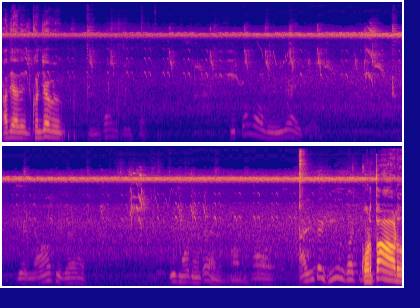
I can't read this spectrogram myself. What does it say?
అది అది కొంచెం. కొడతా ఆడు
